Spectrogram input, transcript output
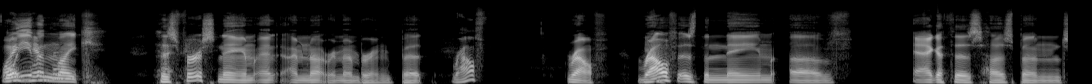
Why well, even then? like his first name, and I'm not remembering, but Ralph. Ralph. Ralph is the name of Agatha's husband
